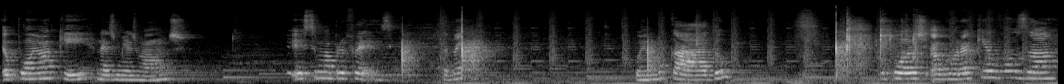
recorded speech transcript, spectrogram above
Eu ponho aqui nas minhas mãos essa é uma preferência, tá bem? Põe um bocado. Depois, agora aqui eu vou usar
